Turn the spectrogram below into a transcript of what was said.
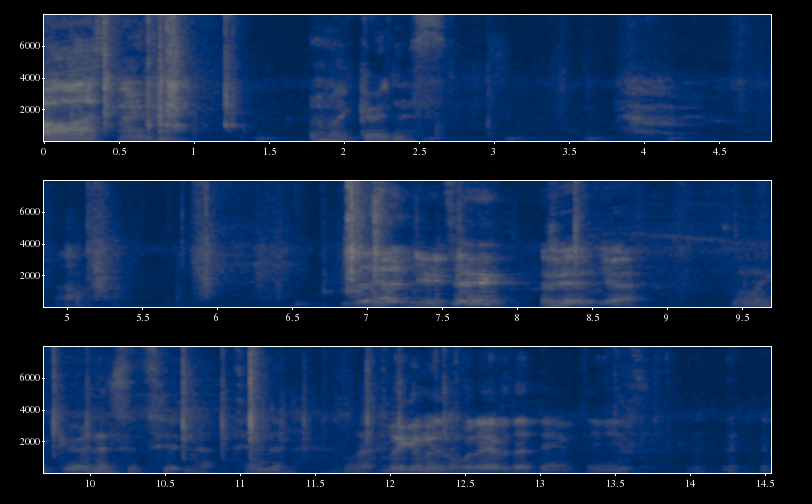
Oh, that's painful. Oh my goodness. Is it hurting you too? Oh, yeah, yeah. Oh my goodness, it's hitting that tendon, or that ligament, or whatever that damn thing is.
